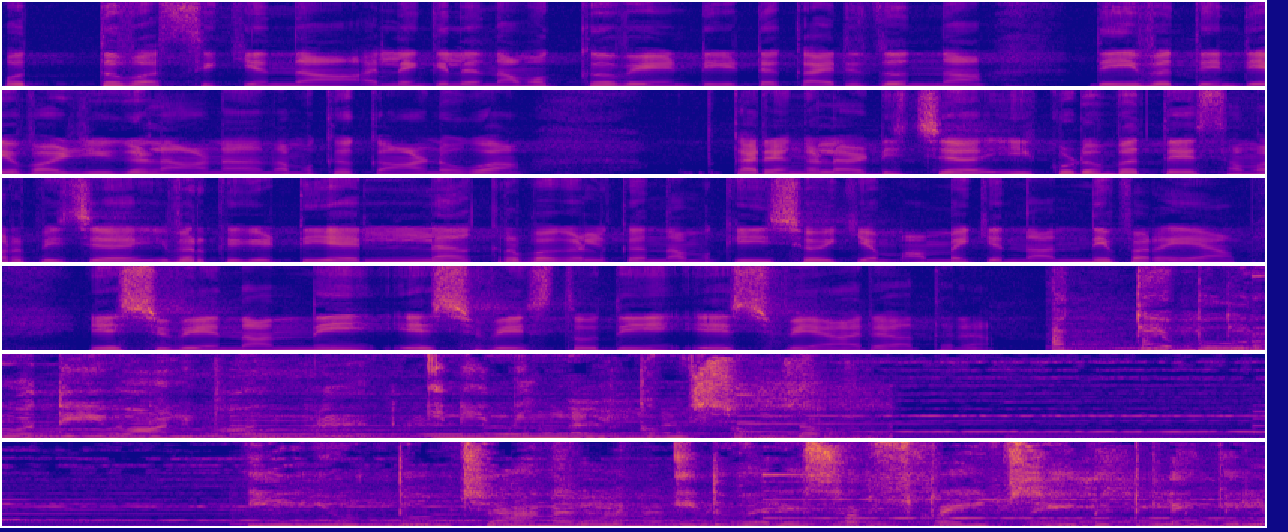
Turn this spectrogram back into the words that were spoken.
ഒത്തു വസിക്കുന്ന അല്ലെങ്കിൽ നമുക്ക് വേണ്ടിയിട്ട് കരുതുന്ന ദൈവത്തിന്റെ വഴികളാണ് നമുക്ക് കാണുക. കരങ്ങളടിച്ച് ഈ കുടുംബത്തെ സമർപ്പിച്ച് ഇവർക്ക് കിട്ടിയ എല്ലാ കൃപകൾക്കും നമുക്ക് ഈശോയ്ക്കും അമ്മയ്ക്കും നന്ദി പറയാം. യേശുവെ നന്ദി. യേശുവെ സ്തുതി. യേശുവെ ആരാധന. അത്യപൂർവ ദൈവാനുഭവങ്ങൾ ഇനി നിങ്ങൾക്കും സ്വന്തം. ഈ യൂട്യൂബ് ചാനൽ ഇതുവരെ സബ്സ്ക്രൈബ് ചെയ്തിട്ടില്ലെങ്കിൽ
